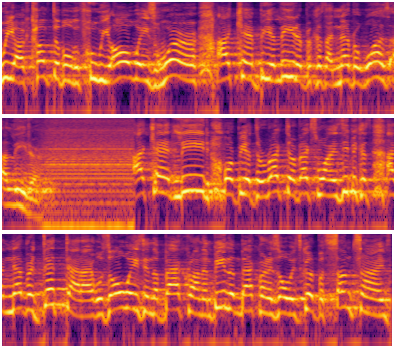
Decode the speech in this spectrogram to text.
we are comfortable with who we always were. I can't be a leader because I never was a leader. I can't lead or be a director of X, Y, and Z because I never did that. I was always in the background, and being in the background is always good, but sometimes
